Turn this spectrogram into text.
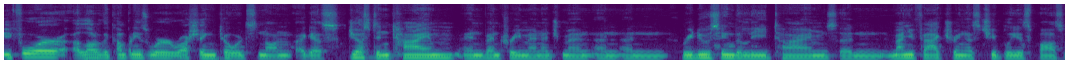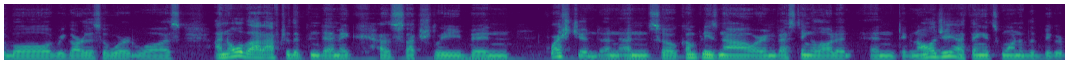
before a lot of the companies were rushing towards non i guess just in time inventory management and and reducing the lead times and manufacturing as cheaply as possible regardless of where it was. And all that after the pandemic has actually been questioned and and so companies now are investing a lot in, in technology. I think it's one of the bigger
